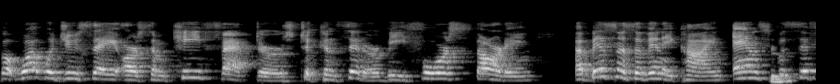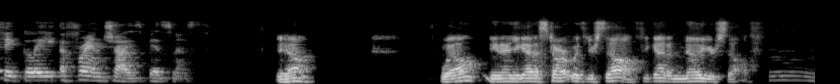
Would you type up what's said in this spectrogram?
But what would you say are some key factors to consider before starting a business of any kind and mm-hmm. specifically a franchise business? Yeah. Well, you know, you got to start with yourself. You got to know yourself. Mm.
